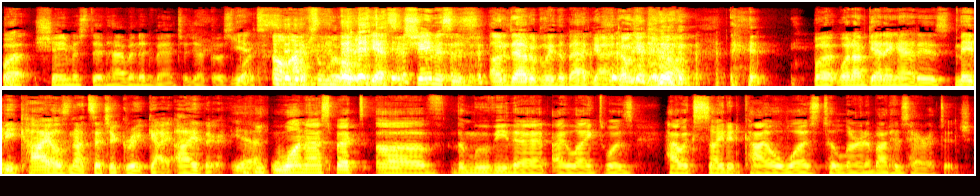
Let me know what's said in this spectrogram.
But Seamus did have an advantage at those Yes. sports. Oh, absolutely. Oh yes, Seamus is undoubtedly the bad guy. Don't get me wrong. but what I'm getting at is maybe Kyle's not such a great guy either. Yeah. One aspect of the movie that I liked was how excited Kyle was to learn about his heritage.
